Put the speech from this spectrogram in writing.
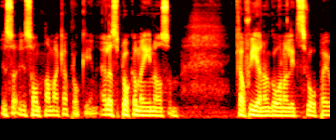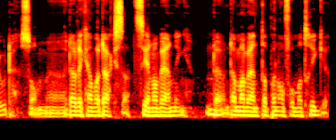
Det är sånt man kan plocka in. Eller så plockar man in någon som kanske genomgår en lite svår period som, eh, där det kan vara dags att se någon vändning. Där, där man väntar på någon form av trigger.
